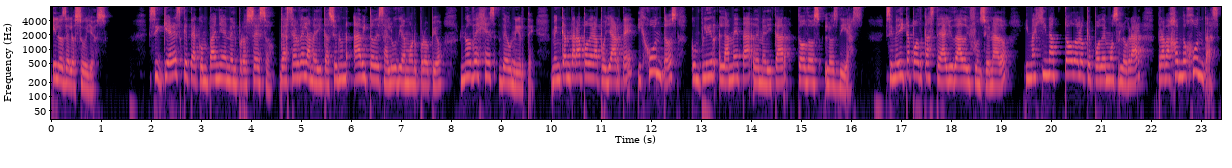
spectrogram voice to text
y los de los suyos. Si quieres que te acompañe en el proceso de hacer de la meditación un hábito de salud y amor propio, no dejes de unirte. Me encantará poder apoyarte y juntos cumplir la meta de meditar todos los días. Si Medita Podcast te ha ayudado y funcionado, imagina todo lo que podemos lograr trabajando juntas,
